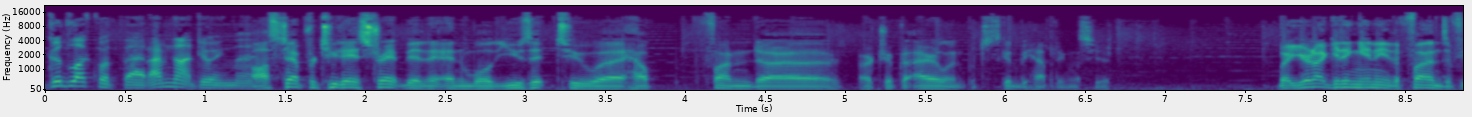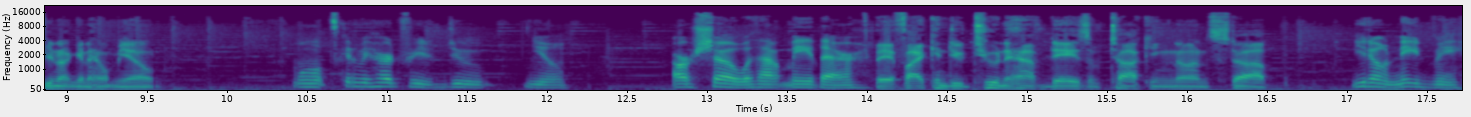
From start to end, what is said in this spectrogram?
good luck with that. I'm not doing that. I'll stay up for two days straight, and- and we'll use it to uh, help fund uh, our trip to Ireland, which is going to be happening this year. But you're not getting any of the funds if you're not going to help me out. Well, it's going to be hard for you to do, you know, our show without me there. If I can do two and a half days of talking nonstop, You don't need me.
